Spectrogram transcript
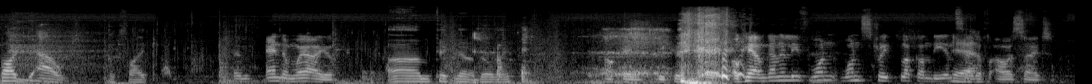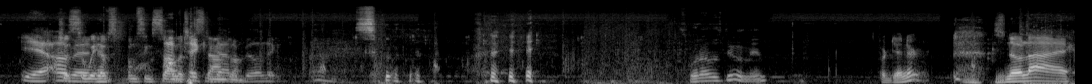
bugged out. Looks like. Um, Aendam, where are you? Um, taking down a building. Okay, because okay, I'm gonna leave one one straight block on the inside Yeah. of our side, Yeah, I'm just so we have something I'm solid to taking stand down a on. building. That's what I was doing, man. For dinner? There's no lie.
